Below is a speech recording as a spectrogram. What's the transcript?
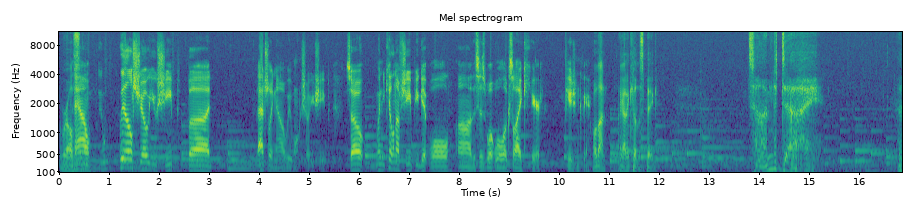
We're also Now, we will show you sheep, but actually no, we won't show you sheep. So, when you kill enough sheep, you get wool. Uh, this is what wool looks like here. Fusion, come here. hold on. I gotta kill this pig. Time to die.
